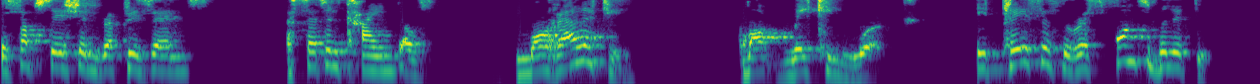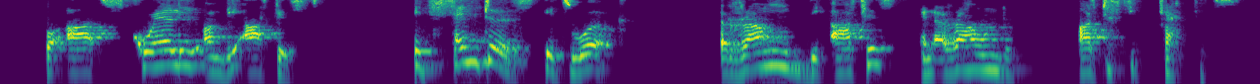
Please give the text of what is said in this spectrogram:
The substation represents a certain kind of morality about making work. It places the responsibility for art squarely on the artist. It centers its work around the artist and around artistic practice.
